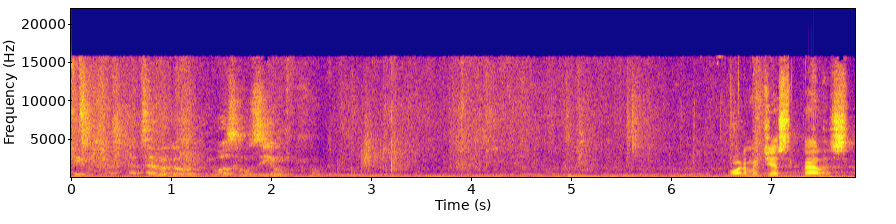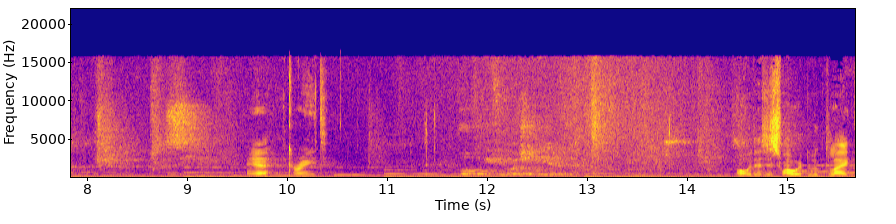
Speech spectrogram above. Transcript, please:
Think a time ago it was a museum. What a majestic palace. Yeah, great. Oh, if you're watching here, Oh, this is how it looked like.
